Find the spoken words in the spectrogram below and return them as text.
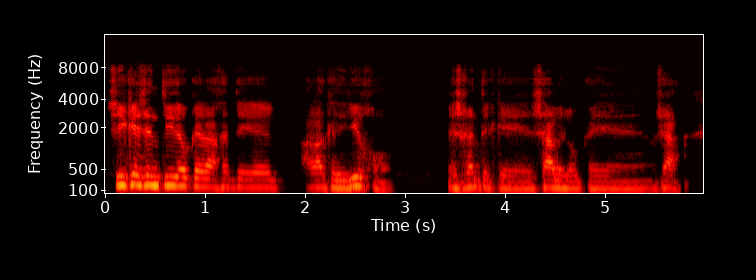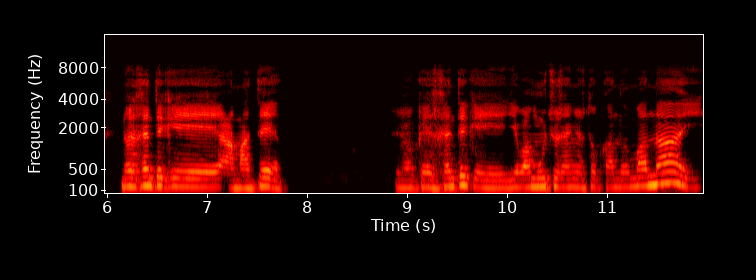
Sí que he sentido que la gente a la que dirijo es gente que sabe lo que, o sea, no es gente que amateur, sino que es gente que lleva muchos años tocando en banda y,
